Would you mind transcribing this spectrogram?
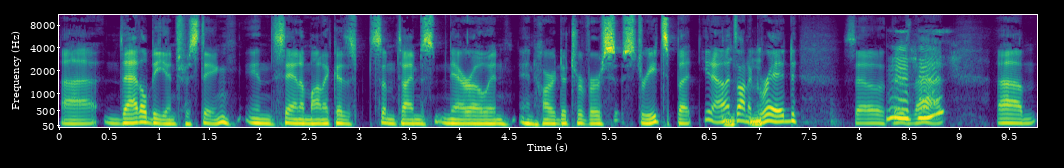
Uh, that'll be interesting in Santa Monica's sometimes narrow and, and hard to traverse streets, but you know it's on a mm-hmm. grid, so there's mm-hmm. that. Um,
